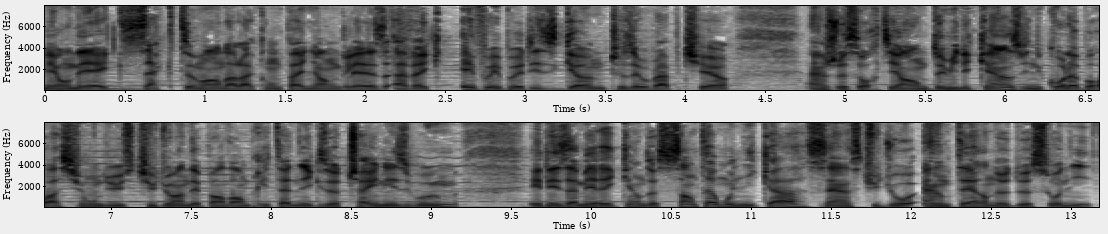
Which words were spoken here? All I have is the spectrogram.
mais on est exactement dans la campagne anglaise avec Everybody's Gone to the Rapture, un jeu sorti en 2015, une collaboration du studio indépendant britannique The Chinese Room et des Américains de Santa Monica. C'est un studio interne de Sony,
